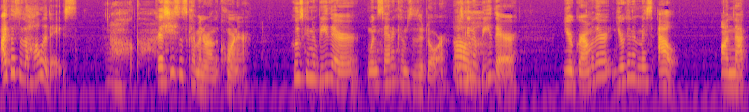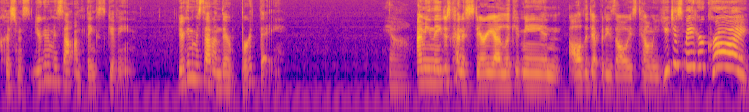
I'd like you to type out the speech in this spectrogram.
I go through the holidays. Oh gosh. Christmas is coming around the corner. Who's going to be there when Santa comes to the door? Who's going Oh. to be there? Your grandmother? You're going to miss out on that Christmas. You're going to miss out on Thanksgiving. You're going to miss out on their birthday. Yeah. I mean, they just kind of stare you, look at me, and all the deputies always tell me, You just made her cry.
